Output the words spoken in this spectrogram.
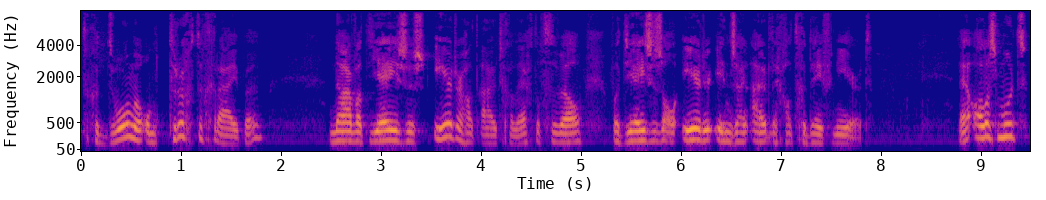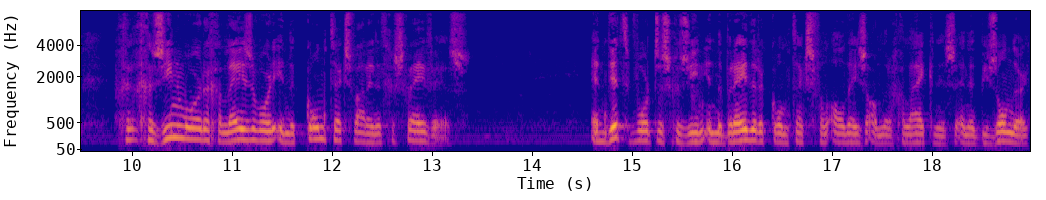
gedwongen om terug te grijpen naar wat Jezus eerder had uitgelegd, oftewel wat Jezus al eerder in zijn uitleg had gedefinieerd. Alles moet gezien worden, gelezen worden in de context waarin het geschreven is. En dit wordt dus gezien in de bredere context van al deze andere gelijkenissen. En het bijzonder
